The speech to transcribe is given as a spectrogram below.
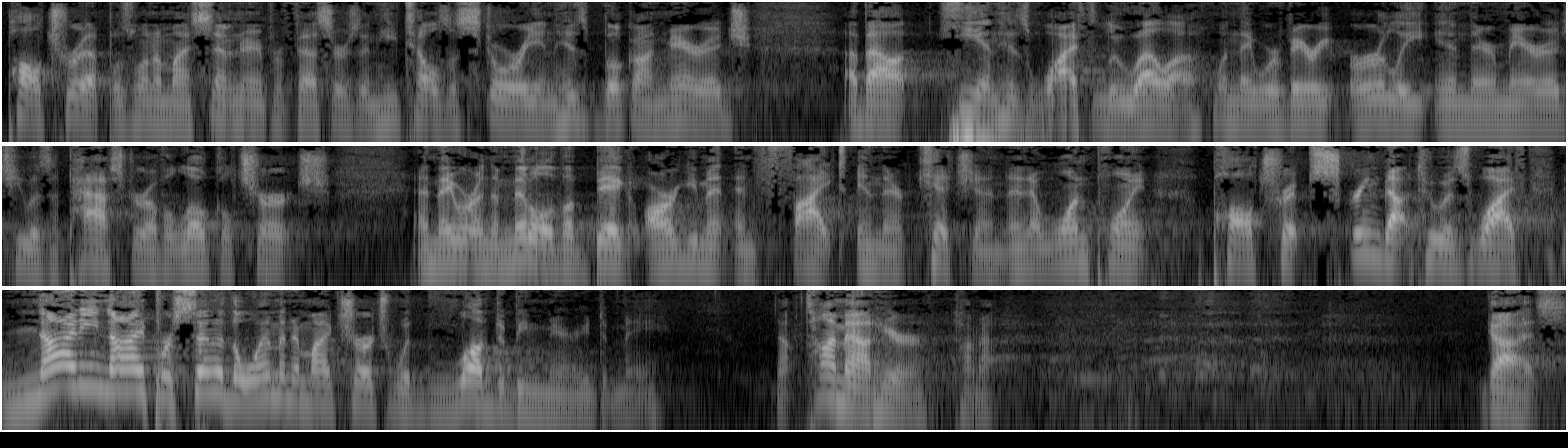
Paul Tripp was one of my seminary professors, and he tells a story in his book on marriage about he and his wife Luella when they were very early in their marriage. He was a pastor of a local church, and they were in the middle of a big argument and fight in their kitchen. And at one point, Paul Tripp screamed out to his wife, 99% of the women in my church would love to be married to me. Now, time out here. Time out. Guys,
